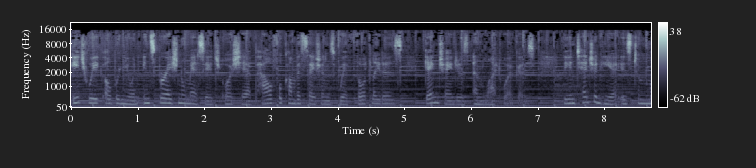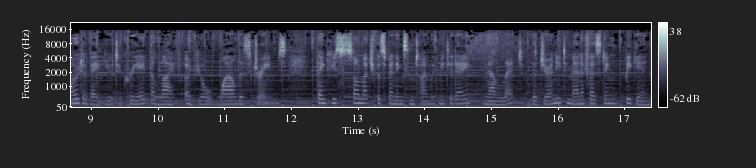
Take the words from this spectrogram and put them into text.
Each week, I'll bring you an inspirational message or share powerful conversations with thought leaders, game changers, and light workers. The intention here is to motivate you to create the life of your wildest dreams. Thank you so much for spending some time with me today. Now let the journey to manifesting begin.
